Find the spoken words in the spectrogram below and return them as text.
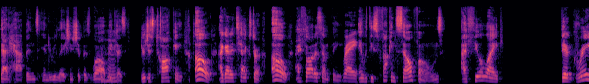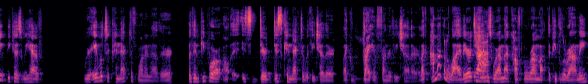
that happens in a relationship as well Mhm. because you're just talking. Oh, I got a text her. Oh, I thought of something. Right. And with these fucking cell phones, I feel like they're great because we have we're able to connect with one another, but then people are all it's they're disconnected with each other like right in front of each other. Like I'm not gonna lie, there are Yeah. times where I'm not comfortable around my, the people around me.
